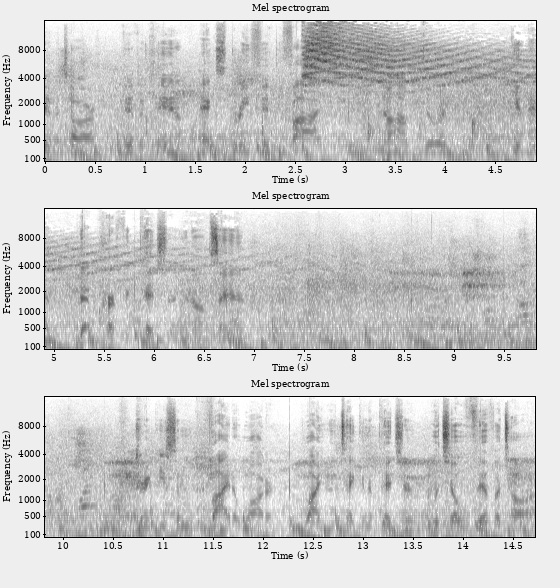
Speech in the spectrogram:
Vivitar Vivicam X355. You know how we do it. Getting that, that perfect picture, you know what I'm saying? Drink you some Vita water while you're taking a picture with your Vivitar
